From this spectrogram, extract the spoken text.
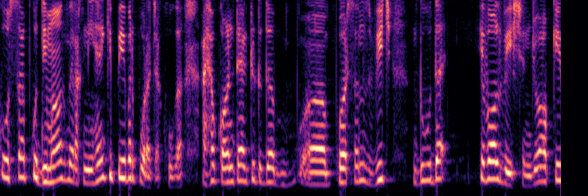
को सबको दिमाग में रखनी है कि पेपर पूरा चेक होगा I have contacted to the person which do the evaluation जो आपके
